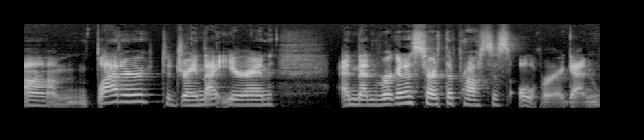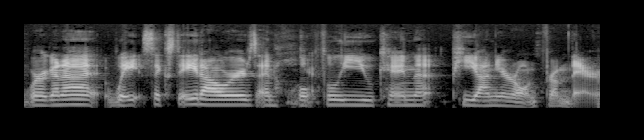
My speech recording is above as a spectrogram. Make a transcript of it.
um, bladder to drain that urine. And then we're gonna start the process over again. We're gonna wait six to eight hours, and hopefully you can pee on your own from there.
